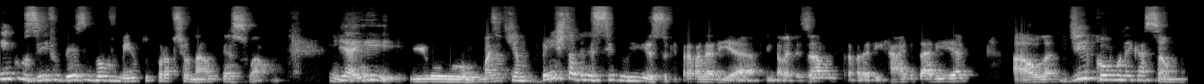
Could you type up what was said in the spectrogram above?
inclusive o desenvolvimento profissional e pessoal. E aí, eu, mas eu tinha bem estabelecido isso, que trabalharia em televisão, trabalharia em rádio, daria aula de comunicação.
